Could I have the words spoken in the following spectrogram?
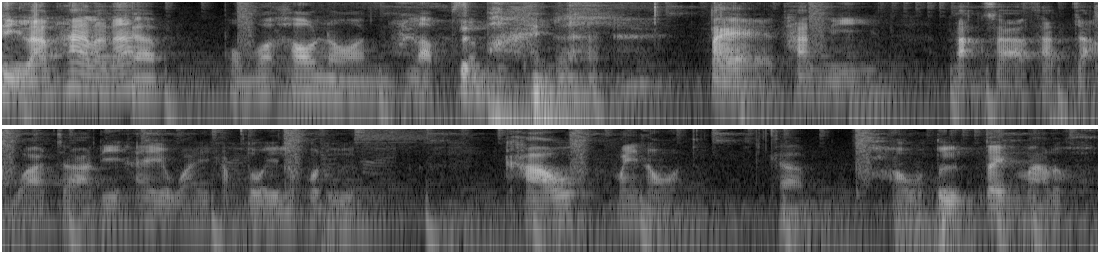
สี่ล้านห้าแล้วนะครับ ผมว่าเข้านอนหลับสบายแล้ว แต่ท่านนี้รักษาสัจจะวาจาที่ให้ไว้กับตัวเองและคนอื่น เขาไม่นอนครับเขาตื่นเต้นมากเลยโอ้โห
